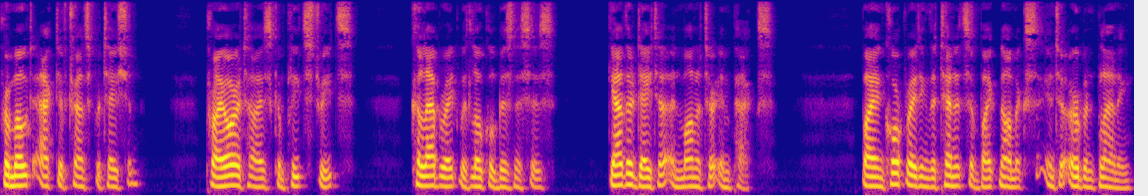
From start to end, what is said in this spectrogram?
promote active transportation, prioritize complete streets, collaborate with local businesses, gather data, and monitor impacts. By incorporating the tenets of bikenomics into urban planning,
